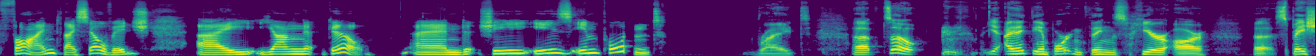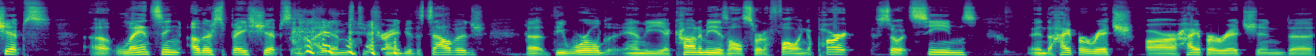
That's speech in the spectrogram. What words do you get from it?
find, they salvage a young girl and she is important. Right. Uh, so, yeah, I think the important things here are uh, spaceships, uh, lancing other spaceships and items to try and do the salvage. Uh, the world and the economy is all sort of falling apart, so it seems. And the hyper rich are hyper rich and uh,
